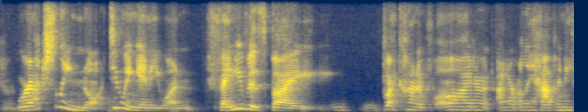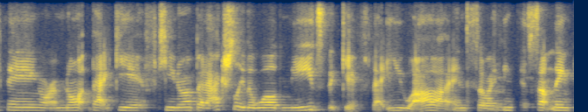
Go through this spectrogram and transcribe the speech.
mm. we're actually not doing anyone favors by by kind of oh i don't i don't really have anything or i'm not that gift you know but actually the world needs the gift that you are and so i mm. think there's something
